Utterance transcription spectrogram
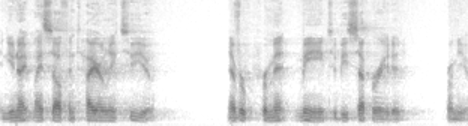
and unite myself entirely to you. Never permit me to be separated from you.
